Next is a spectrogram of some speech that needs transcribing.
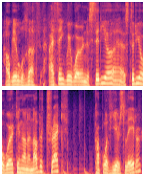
How cool was that? I think we were in the studio, uh, studio working on another track. A couple of years later,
